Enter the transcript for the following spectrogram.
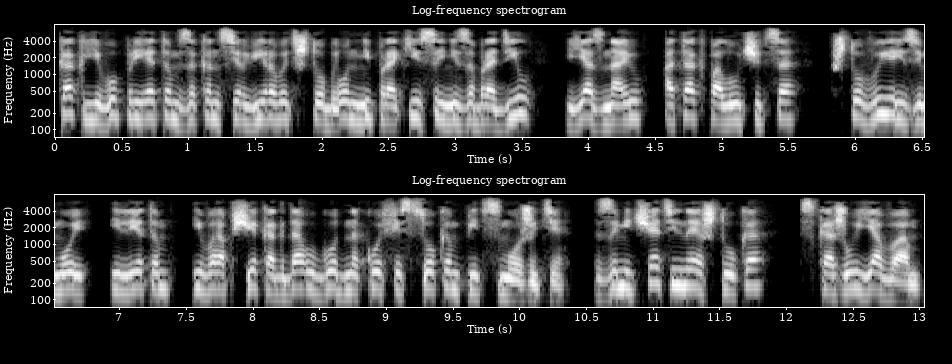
Как его при этом законсервировать, чтобы он не прокис и не забродил, я знаю, а так получится, что вы и зимой, и летом, и вообще когда угодно кофе с соком пить сможете. Замечательная штука, скажу я вам.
